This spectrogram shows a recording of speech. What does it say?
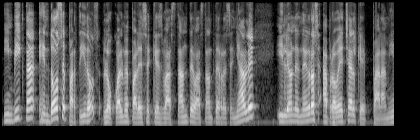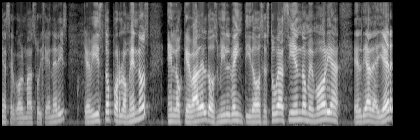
invicta en 12 partidos, lo cual me parece que es bastante, bastante reseñable. Y Leones Negros aprovecha el que para mí es el gol más sui generis que he visto, por lo menos en lo que va del 2022. Estuve haciendo memoria el día de ayer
